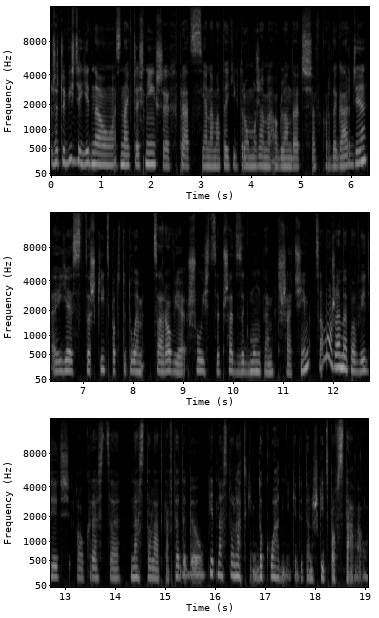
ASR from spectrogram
Rzeczywiście jedną z najwcześniejszych prac Jana Matejki, którą możemy oglądać w Kordegardzie, jest szkic pod tytułem Carowie Szujscy przed Zygmuntem III. Co możemy powiedzieć o kresce nastolatka? Wtedy był piętnastolatkiem, dokładnie, kiedy ten szkic powstawał.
